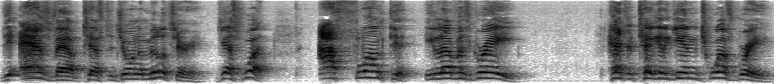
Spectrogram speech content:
the ASVAB test to join the military. Guess what? I flunked it, 11th grade. Had to take it again in 12th grade.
